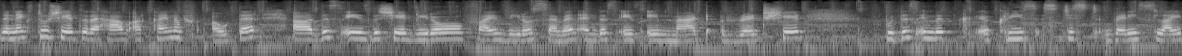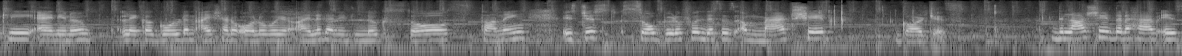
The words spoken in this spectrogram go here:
The next two shades that i have are kind of out there. Uh, this is the shade 0507 and this is a matte red shade. Put this in the uh, crease just very slightly and you know like a golden eyeshadow all over your eyelid and it looks so stunning. It's just so beautiful. This is a matte shade. Gorgeous the last shade that I have is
